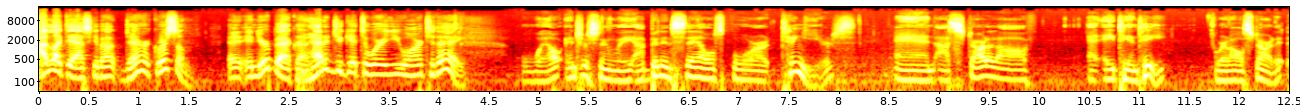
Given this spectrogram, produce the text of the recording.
I'd like to ask you about Derrick Grissom. In in your background, how did you get to where you are today? Well, interestingly, I've been in sales for 10 years and I started off at AT&T where it all started.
